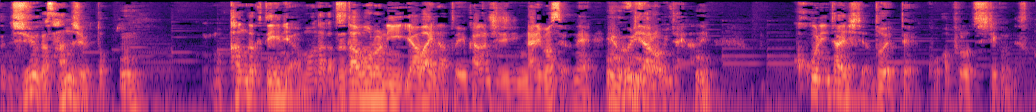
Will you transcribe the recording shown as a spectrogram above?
10が30と、うん。感覚的にはもうなんかズタボロにやばいなという感じになりますよね。いや無理だろうみたいなね。ここに対してはどうやってこうアプローチしていくんですか？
